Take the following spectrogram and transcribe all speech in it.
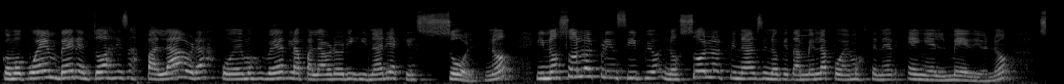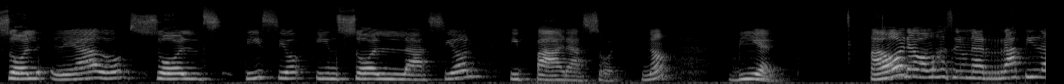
Como pueden ver en todas esas palabras podemos ver la palabra originaria que es sol, ¿no? Y no solo al principio, no solo al final, sino que también la podemos tener en el medio, ¿no? Soleado, sol, solsticio, insolación y parasol, ¿no? Bien. Ahora vamos a hacer una rápida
